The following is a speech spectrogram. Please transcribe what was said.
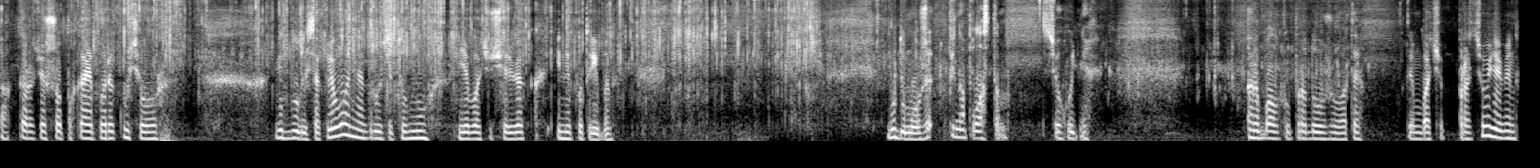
Так, коротше, що, поки я перекусував, відбулися клювання, друзі, тому я бачу черв'як і не потрібен. Будемо вже пінопластом сьогодні рибалку продовжувати. Тим паче працює він.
